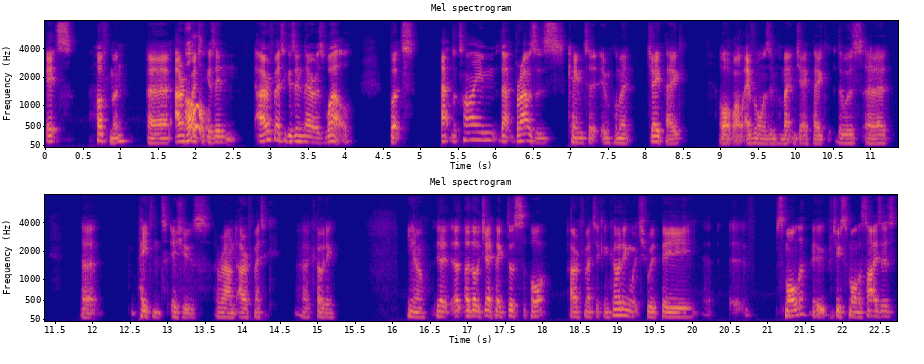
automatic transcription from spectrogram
It's Huffman, uh, arithmetic oh. is in arithmetic is in there as well, but at the time that browsers came to implement JPEG, or well, everyone was implementing JPEG, there was uh, uh, patent issues around arithmetic uh, coding. You know, although JPEG does support arithmetic encoding, which would be uh, smaller, it would produce smaller sizes.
